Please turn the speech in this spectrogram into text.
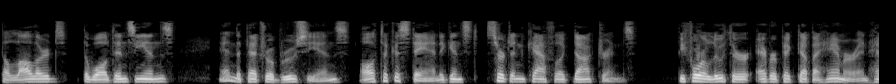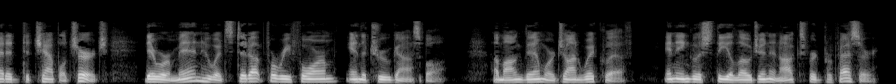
The Lollards, the Waldensians, and the Petrobrusians all took a stand against certain Catholic doctrines. Before Luther ever picked up a hammer and headed to Castle Church, there were men who had stood up for reform and the true gospel. Among them were John Wycliffe, an English theologian and Oxford professor,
